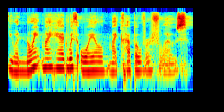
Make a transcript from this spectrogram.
You anoint my head with oil, my cup overflows.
